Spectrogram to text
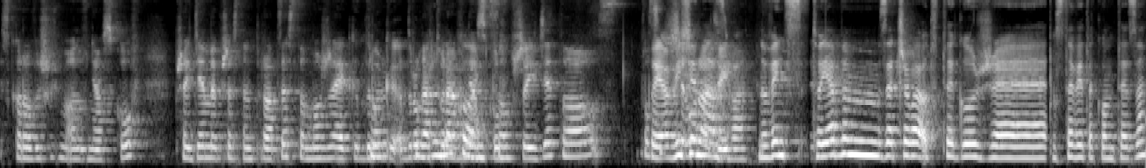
skoro wyszliśmy od wniosków, przejdziemy przez ten proces, to może jak drugi, druga tura wniosków przyjdzie, to Pojawi się urodzi. nazwa. No więc to ja bym zaczęła od tego, że postawię taką tezę,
